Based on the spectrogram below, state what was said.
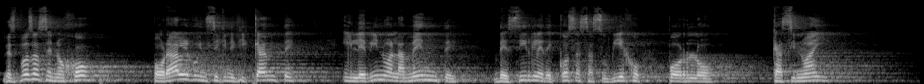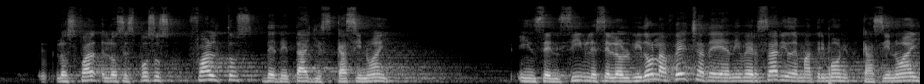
La esposa se enojó por algo insignificante y le vino a la mente decirle de cosas a su viejo por lo casi no hay. Los, los esposos faltos de detalles, casi no hay. Insensibles, se le olvidó la fecha de aniversario de matrimonio, casi no hay.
